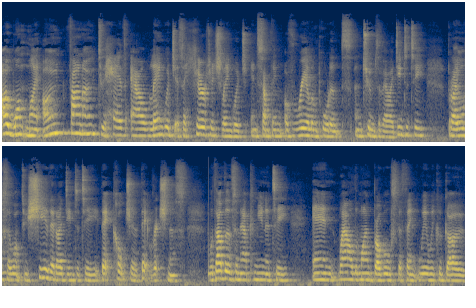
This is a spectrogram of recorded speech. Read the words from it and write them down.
I want my own whānau to have our language as a heritage language and something of real importance in terms of our identity, but I also want to share that identity, that culture, that richness with others in our community. And wow, the mind boggles to think where we could go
